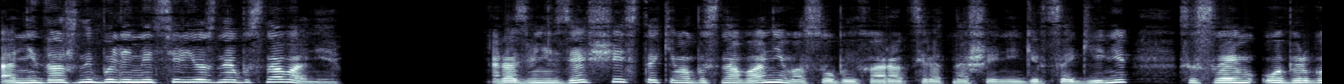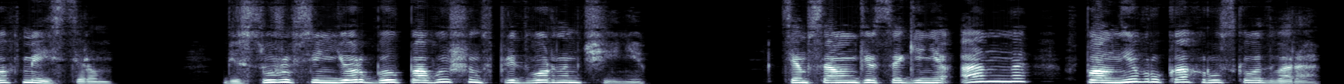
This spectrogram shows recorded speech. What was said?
Они должны были иметь серьезное обоснование. Разве нельзя счесть таким обоснованием особый характер отношений герцогини со своим обергофмейстером? Бестужев сеньор был повышен в придворном чине. Тем самым герцогиня Анна вполне в руках русского двора.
